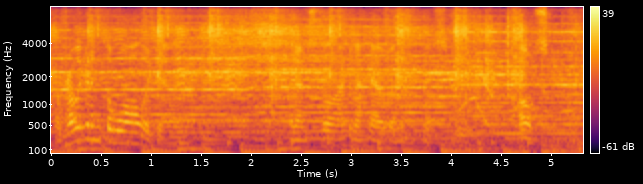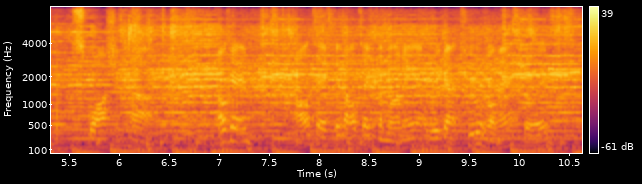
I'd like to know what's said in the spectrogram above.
I'm probably gonna hit the wall again and I'm still not gonna have enough. Oh, squash a cop. Okay, I'll take it. I'll take the money. We got two of them actually.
